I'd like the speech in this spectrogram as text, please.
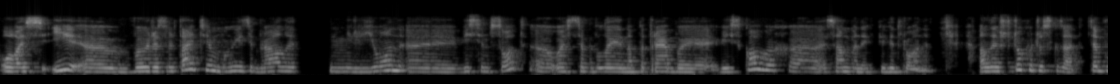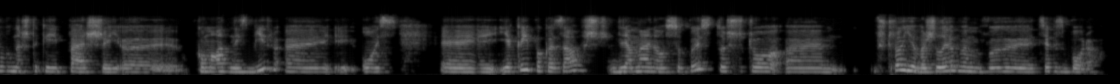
Ось і е, в результаті ми зібрали мільйон е, вісімсот. Е, Ось це були на потреби військових, е, саме на півдрони. Але що хочу сказати, це був наш такий перший командний збір. Ось. Який показав для мене особисто, що що є важливим в цих зборах.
